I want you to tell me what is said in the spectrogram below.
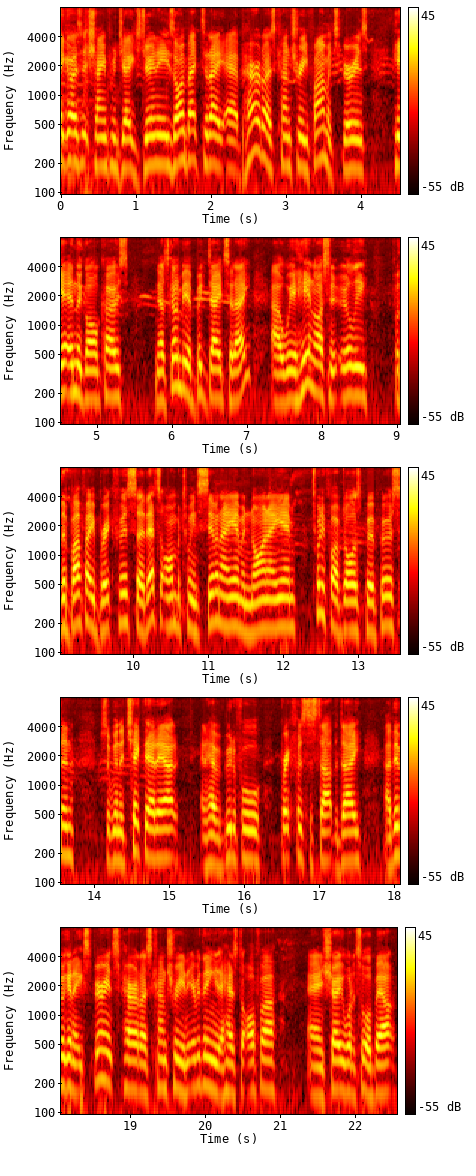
Hey guys, it's Shane from Jaggs Journeys. I'm back today at Paradise Country Farm Experience here in the Gold Coast. Now it's going to be a big day today. Uh, we're here nice and early for the buffet breakfast. So that's on between 7am and 9am, $25 per person. So we're going to check that out and have a beautiful breakfast to start the day. Uh, then we're going to experience Paradise Country and everything it has to offer and show you what it's all about.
